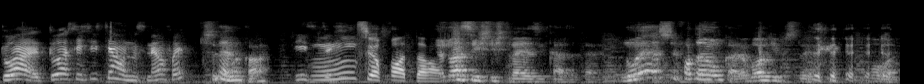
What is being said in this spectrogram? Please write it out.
Tu, tu assististe aonde? No cinema, foi? Cinema, claro. Isso. Hum, seu fodão. Eu não assisto estreias em casa, cara. Não é ser fodão, cara. Eu gosto de ir pro cinema. Porra.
